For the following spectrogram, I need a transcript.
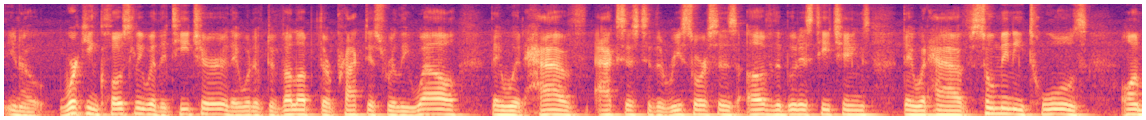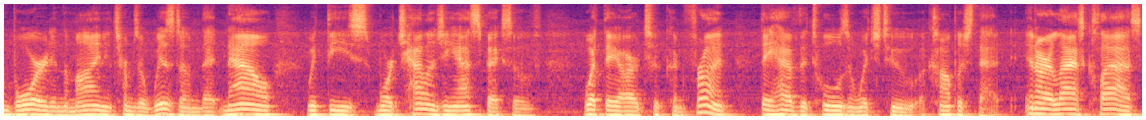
you know, working closely with a teacher. They would have developed their practice really well. They would have access to the resources of the Buddhist teachings. They would have so many tools on board in the mind in terms of wisdom that now, with these more challenging aspects of what they are to confront, they have the tools in which to accomplish that. In our last class,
